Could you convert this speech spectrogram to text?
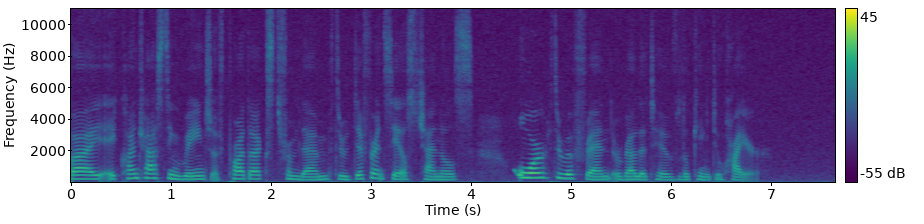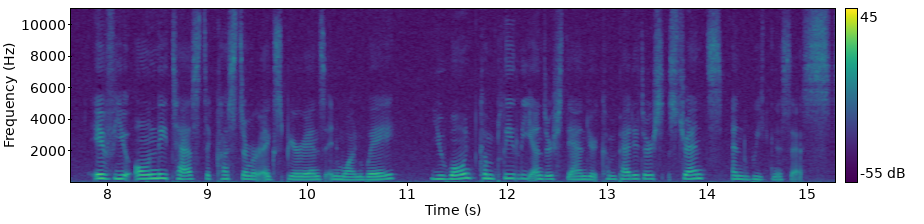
buy a contrasting range of products from them through different sales channels or through a friend or relative looking to hire. If you only test the customer experience in one way, you won't completely understand your competitors' strengths and weaknesses.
